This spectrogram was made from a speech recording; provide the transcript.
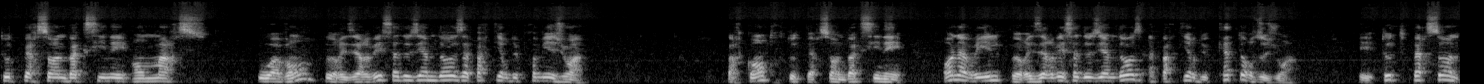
toute personne vaccinée en mars ou avant peut réserver sa deuxième dose à partir du 1er juin. Par contre, toute personne vaccinée en avril peut réserver sa deuxième dose à partir du 14 juin. Et toute personne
